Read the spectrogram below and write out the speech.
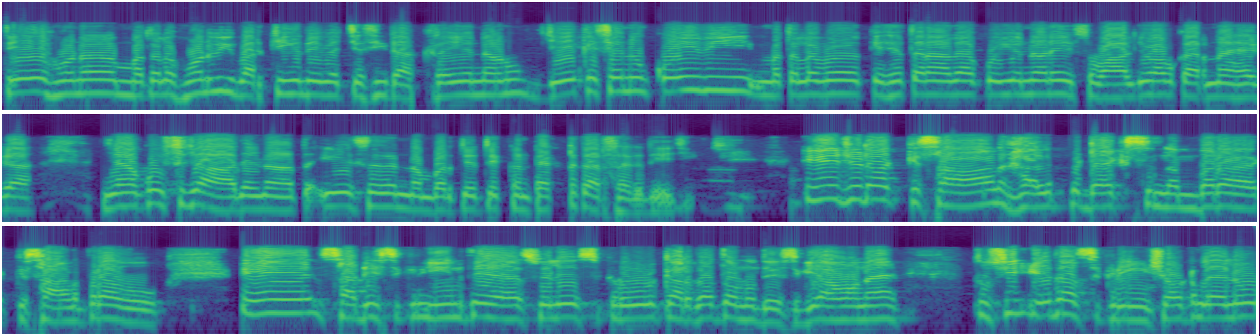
ਤੇ ਇਹ ਹੁਣ ਮਤਲਬ ਹੁਣ ਵੀ ਵਰਕਿੰਗ ਦੇ ਵਿੱਚ ਅਸੀਂ ਰੱਖ ਰਹੇ ਹਾਂ ਇਹਨਾਂ ਨੂੰ। ਜੇ ਕਿਸੇ ਨੂੰ ਕੋਈ ਵੀ ਮਤਲਬ ਕਿਸੇ ਤਰ੍ਹਾਂ ਦਾ ਕੋਈ ਉਹਨਾਂ ਨੇ ਸਵਾਲ ਜਵਾਬ ਕਰਨਾ ਹੈਗਾ ਜਾਂ ਕੋਈ ਸੁਝਾਅ ਦੇਣਾ ਤਾਂ ਇਸ ਨੰਬਰ ਤੇ ਉੱਤੇ ਕੰਟੈਕਟ ਕਰ ਸਕਦੇ ਜੀ। ਜੀ। ਇਹ ਜਿਹੜਾ ਕਿਸਾਨ ਹੈਲਪ ਡੈਕਸ ਨੰਬਰ ਹੈ ਕਿਸਾਨ ਭਰਾਵੋ ਇਹ ਸਾਡੀ ਸਕਰੀਨ ਤੇ ਇਸ ਵੇਲੇ ਸਕਰੋਲ ਕਰਦਾ ਤੁਹਾਨੂੰ ਦਿਸ ਗਿਆ ਹੋਣਾ। ਤੁਸੀਂ ਇਹਦਾ ਸਕਰੀਨਸ਼ਾਟ ਲੈ ਲਓ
